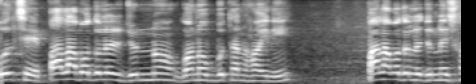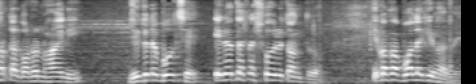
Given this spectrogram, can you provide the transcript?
বলছে, পালা বদলের জন্য গণ অভ্যুত্থান হয়নি। পালা বদলের জন্য এই সরকার গঠন হয়নি। যেহেতু এটা বলছে এটা তো একটা স্বৈরতন্ত্র। এ কথা বলে কীভাবে?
